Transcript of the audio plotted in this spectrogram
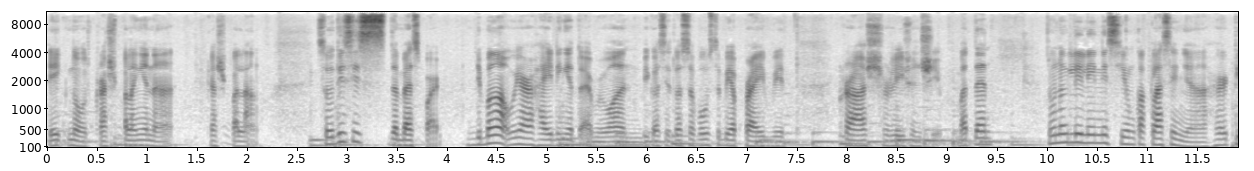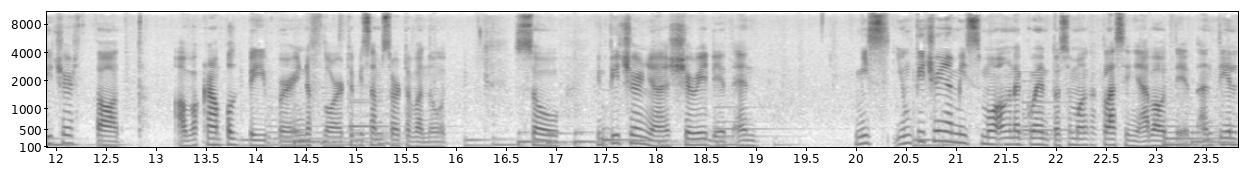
Take note, crush pa lang yan ha. Crush pa lang. So, this is the best part. Di ba nga, we are hiding it to everyone because it was supposed to be a private crush relationship. But then, nung naglilinis yung kaklase niya, her teacher thought of a crumpled paper in the floor to be some sort of a note. So, yung teacher niya, she read it and miss, yung teacher niya mismo ang nagkwento sa mga kaklase niya about it until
